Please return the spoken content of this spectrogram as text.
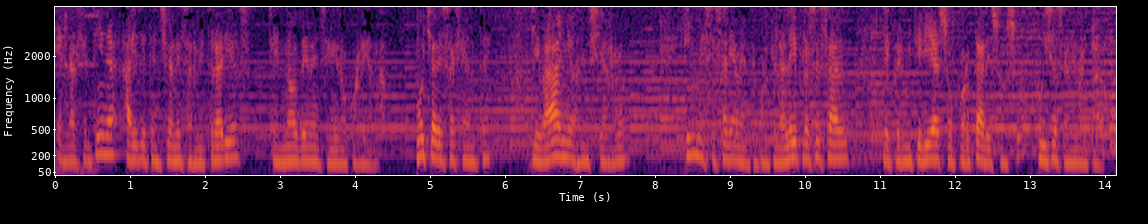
En la Argentina hay detenciones arbitrarias que no deben seguir ocurriendo. Mucha de esa gente lleva años de encierro innecesariamente, porque la ley procesal le permitiría soportar esos juicios en libertad.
